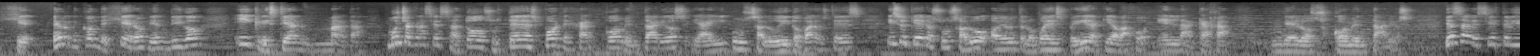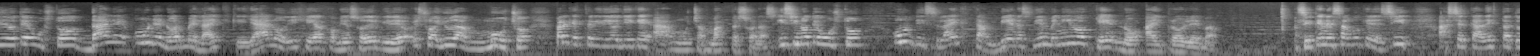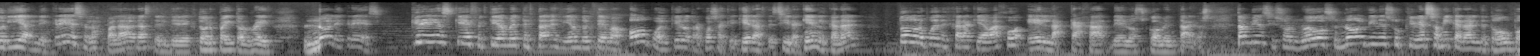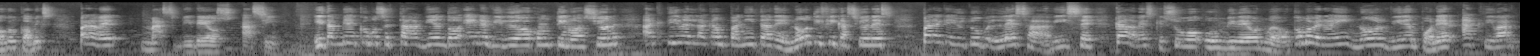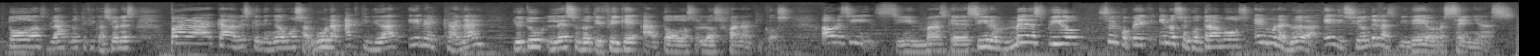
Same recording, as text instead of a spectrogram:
el Rincón de Jero, bien digo, y Cristian Mata. Muchas gracias a todos ustedes por dejar comentarios y ahí un saludito para ustedes. Y si quieres un saludo, obviamente lo puedes pedir aquí abajo en la caja de los comentarios. Ya sabes, si este video te gustó, dale un enorme like, que ya lo dije al comienzo del video, eso ayuda mucho para que este video llegue a muchas más personas. Y si no te gustó, un dislike también es bienvenido, que no hay problema. Si tienes algo que decir acerca de esta teoría, ¿le crees a las palabras del director Peyton Reid? ¿No le crees? ¿Crees que efectivamente está desviando el tema o cualquier otra cosa que quieras decir aquí en el canal? Todo lo puedes dejar aquí abajo en la caja de los comentarios. También si son nuevos no olviden suscribirse a mi canal de Todo Un Poco en Comics para ver más videos así. Y también como se está viendo en el video a continuación, activen la campanita de notificaciones para que YouTube les avise cada vez que subo un video nuevo. Como ven ahí, no olviden poner activar todas las notificaciones para cada vez que tengamos alguna actividad en el canal YouTube les notifique a todos los fanáticos. Ahora sí, sin más que decir, me despido, soy Jopek y nos encontramos en una nueva edición de las video reseñas.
